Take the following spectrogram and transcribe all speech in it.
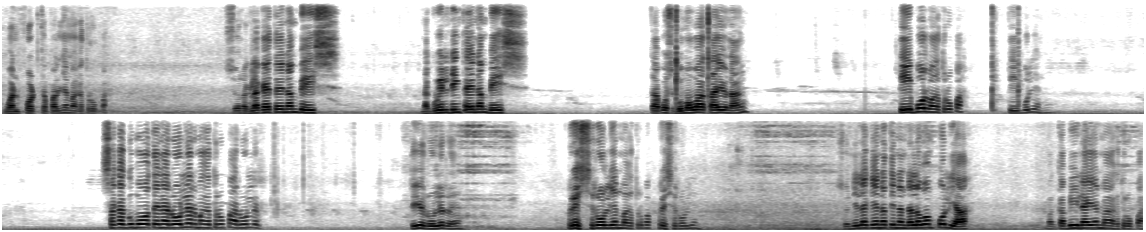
One fourth kapal niya mga katropa. So naglagay tayo ng base. Nag-welding tayo ng base. Tapos gumawa tayo ng table mga tropa. Table yan. Saka gumawa tayo ng roller mga tropa, roller. Ito yung roller eh. Press roll yan mga tropa, press roll yan. So nilagyan natin ng dalawang polya. Magkabila yan mga tropa.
